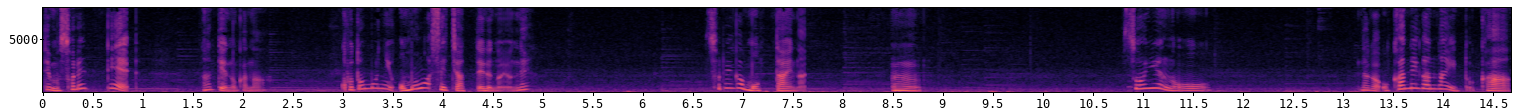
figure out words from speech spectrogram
でもそれって何て言うのかな。子供に思わせちゃってるのよね。それがもったいない。うん。そういうのをなんかお金がないとか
